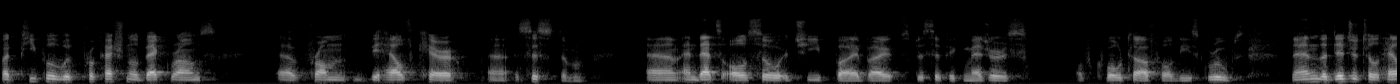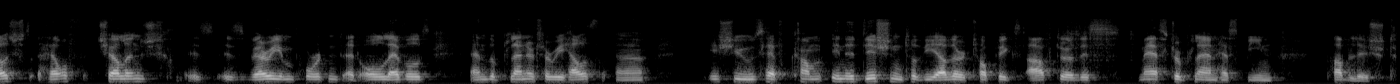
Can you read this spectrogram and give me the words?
but people with professional backgrounds uh, from the healthcare uh, system. um, and that's also achieved by, by specific measures of quota for these groups. Then the digital health, health challenge is, is very important at all levels, and the planetary health uh, issues have come in addition to the other topics after this master plan has been published.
